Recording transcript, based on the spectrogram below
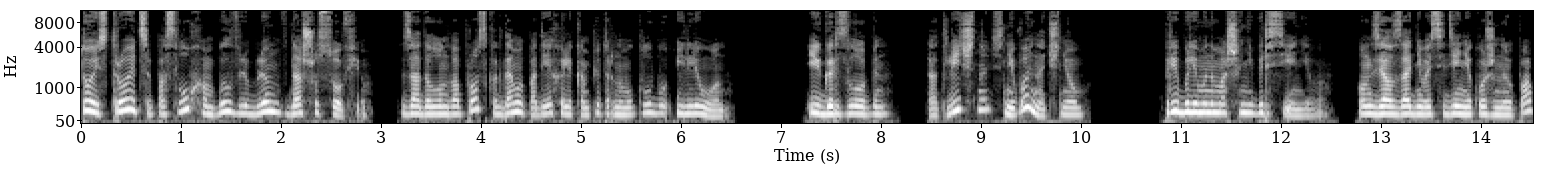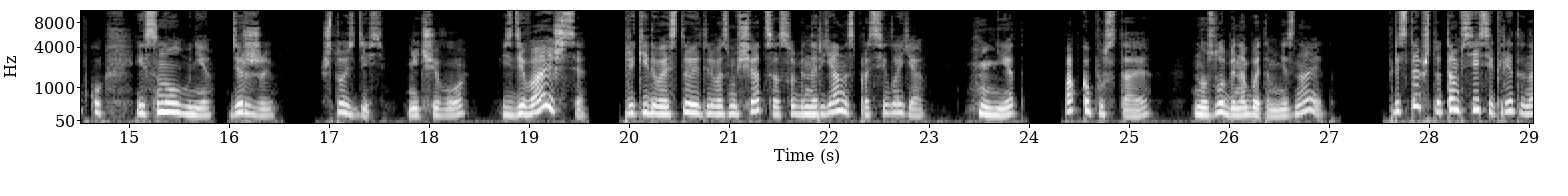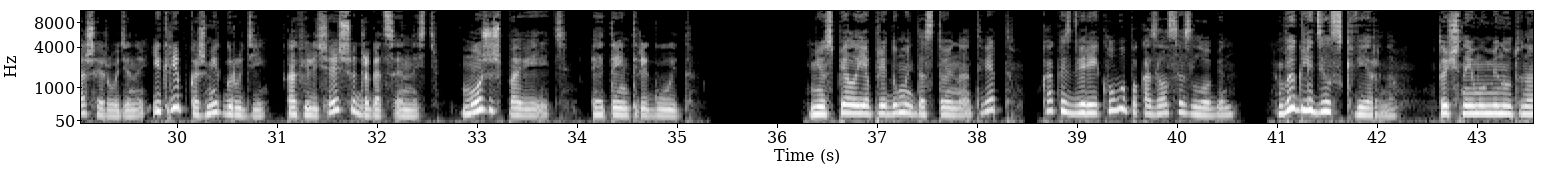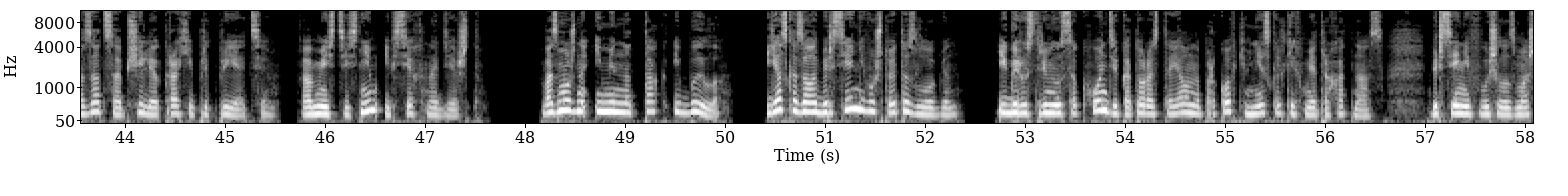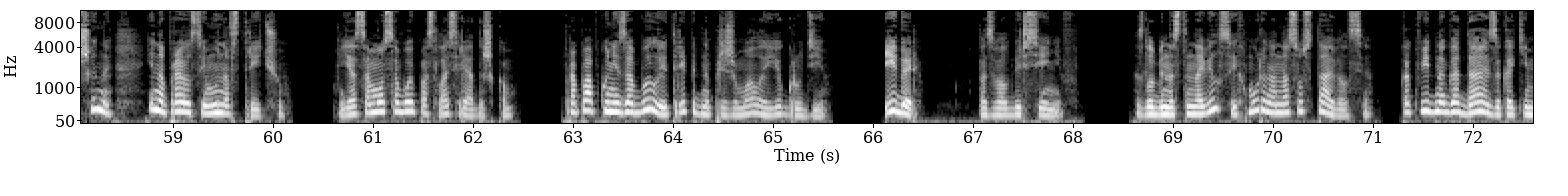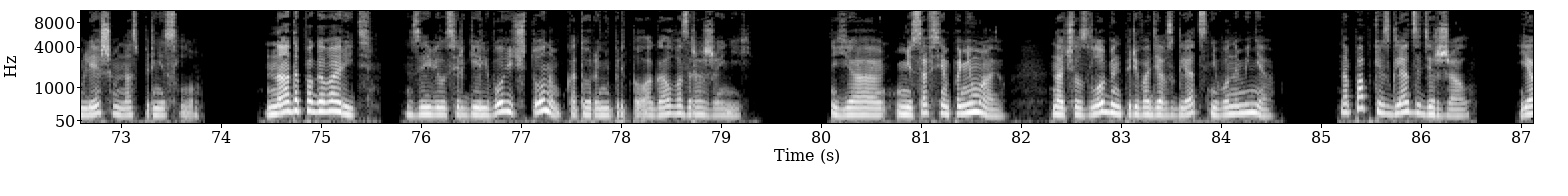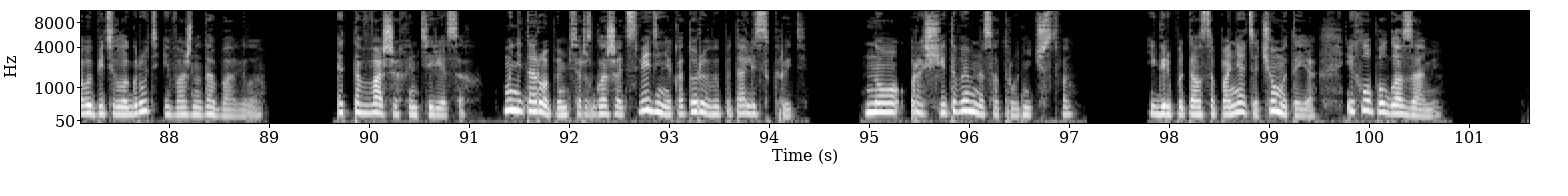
Кто из троицы, по слухам, был влюблен в нашу Софью? Задал он вопрос, когда мы подъехали к компьютерному клубу «Иллион». Игорь Злобин. Отлично, с него и начнем. Прибыли мы на машине Берсеньева. Он взял с заднего сиденья кожаную папку и сунул мне. Держи. Что здесь? Ничего. Издеваешься? Прикидывая, стоит ли возмущаться, особенно рьяно, спросила я. Нет. Папка пустая. Но Злобин об этом не знает. Представь, что там все секреты нашей Родины, и крепко жми к груди, как величайшую драгоценность. Можешь поверить, это интригует. Не успела я придумать достойный ответ, как из дверей клуба показался Злобин. Выглядел скверно. Точно ему минуту назад сообщили о крахе предприятия, а вместе с ним и всех надежд. Возможно, именно так и было. Я сказала Берсеневу, что это Злобин, Игорь устремился к Хонде, которая стояла на парковке в нескольких метрах от нас. Берсенев вышел из машины и направился ему навстречу. Я, само собой, послась рядышком. Про папку не забыла и трепетно прижимала ее к груди. «Игорь!» — позвал Берсенев. Злобин остановился и хмуро на нас уставился, как видно, гадая, за каким лешим нас принесло. «Надо поговорить», — заявил Сергей Львович тоном, который не предполагал возражений. «Я не совсем понимаю», Начал Злобин, переводя взгляд с него на меня. На папке взгляд задержал. Я выпятила грудь и важно добавила. «Это в ваших интересах. Мы не торопимся разглашать сведения, которые вы пытались скрыть. Но рассчитываем на сотрудничество». Игорь пытался понять, о чем это я, и хлопал глазами.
